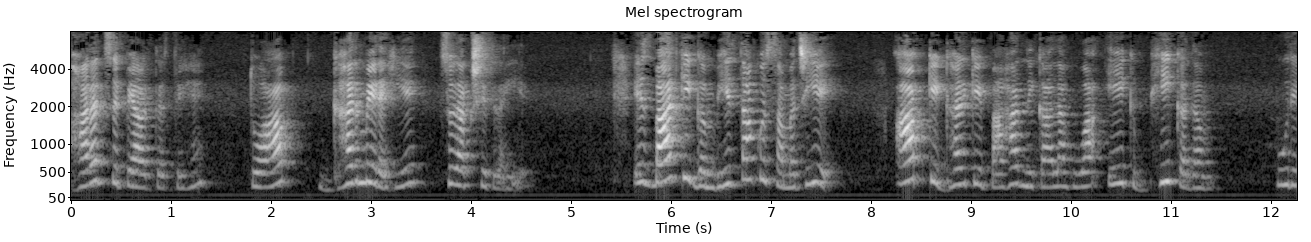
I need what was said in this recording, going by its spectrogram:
भारत से प्यार करते हैं तो आप घर में रहिए, सुरक्षित रहिए। इस बात की गंभीरता को समझिए, आपके घर के बाहर निकाला हुआ एक भी कदम पूरे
